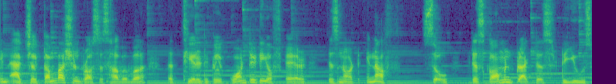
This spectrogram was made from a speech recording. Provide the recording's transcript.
In actual combustion process, however, the theoretical quantity of air is not enough. So, it is common practice to use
